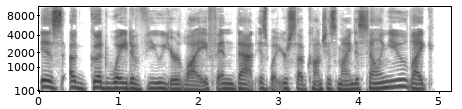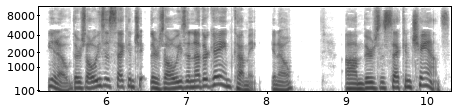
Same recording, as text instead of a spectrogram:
is a good way to view your life and that is what your subconscious mind is telling you. Like you know there's always a second ch- there's always another game coming you know? Um, there's a second chance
